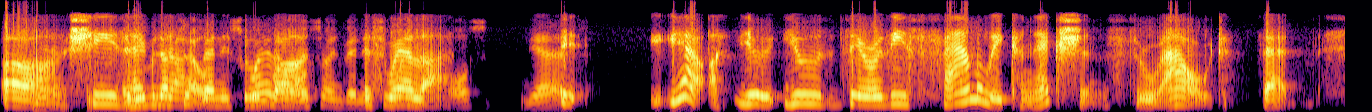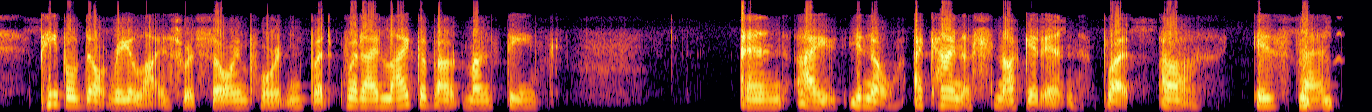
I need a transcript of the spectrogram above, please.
Uh, Yes. She's and even up to Venezuela, also in Venezuela. Venezuela. Also. Yes. It- yeah, you you there are these family connections throughout that people don't realize were so important. But what I like about Marti, and I you know I kind of snuck it in, but uh, is that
